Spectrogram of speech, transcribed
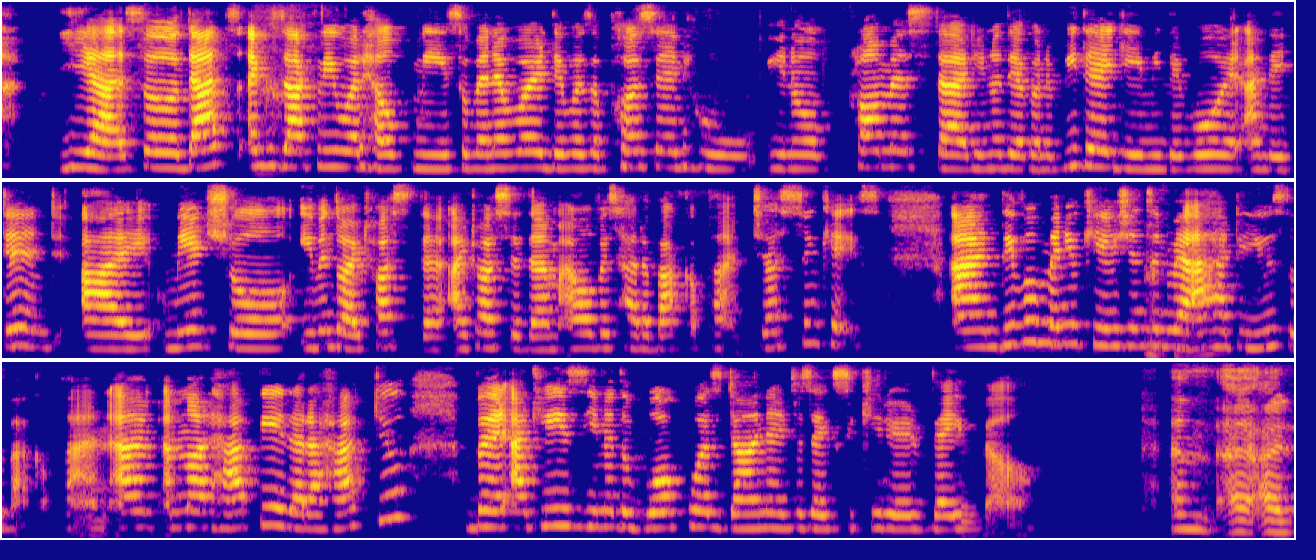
Yeah, so that's exactly what helped me. So whenever there was a person who, you know, promised that, you know, they're going to be there, gave me their word and they didn't, I made sure even though I trusted I trusted them, I always had a backup plan just in case. And there were many occasions in where I mm-hmm. had to use the backup plan. I'm, I'm not happy that I had to, but at least, you know, the work was done and it was executed very well. And I,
